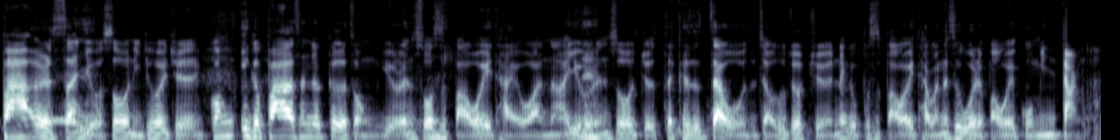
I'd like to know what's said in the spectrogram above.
八二三，有时候你就会觉得，光一个八二三就各种，有人说是保卫台湾啊，有人说就，可是在我的角度就觉得那个不是保卫台湾，那是为了保卫国民党啊，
